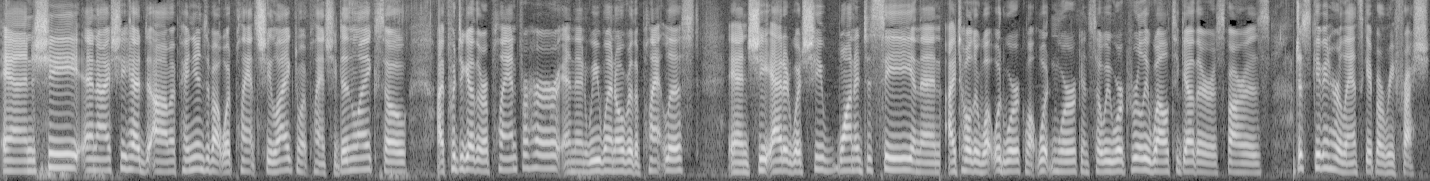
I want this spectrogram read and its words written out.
And she and I, she had um, opinions about what plants she liked and what plants she didn't like. So I put together a plan for her and then we went over the plant list and she added what she wanted to see and then I told her what would work, what wouldn't work. And so we worked really well together as far as just giving her landscape a refresh.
